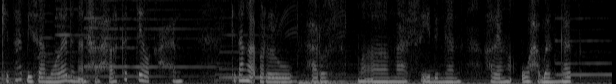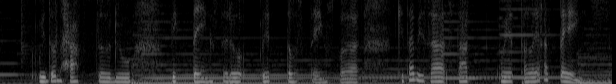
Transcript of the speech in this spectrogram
kita bisa mulai dengan hal-hal kecil kan. Kita nggak perlu harus mengasih dengan hal yang wah banget. We don't have to do big things to do with those things but kita bisa start with a little things.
